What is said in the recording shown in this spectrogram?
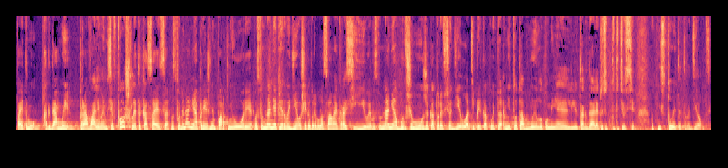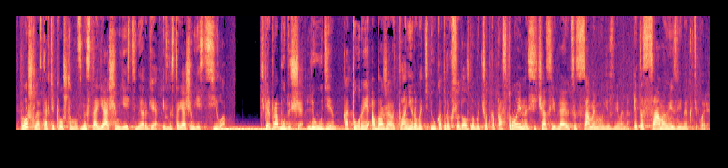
Поэтому, когда мы проваливаемся в прошлое, это касается воспоминаний о прежнем партнере, воспоминаний о первой девушке, которая была самая красивая, воспоминаний о бывшем муже, который все делал, а теперь какой-то не тот обмылок у меня или так далее. То есть вот эти все. Вот не стоит этого делать. Прошлое оставьте прошлому. В настоящем есть энергия и в настоящем есть сила. Теперь про будущее. Люди, которые обожают планировать и у которых все должно быть четко простроено, сейчас являются самыми уязвимыми. Это самая уязвимая категория,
